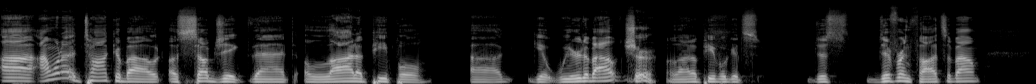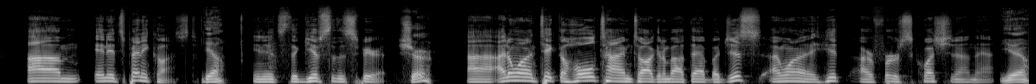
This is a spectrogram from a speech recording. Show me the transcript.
uh, I want to talk about a subject that a lot of people uh, get weird about. Sure. A lot of people get just different thoughts about. Um, and it's Pentecost, Yeah, and it's the gifts of the Spirit. sure. Uh, I don't want to take the whole time talking about that, but just I want to hit our first question on that. Yeah.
